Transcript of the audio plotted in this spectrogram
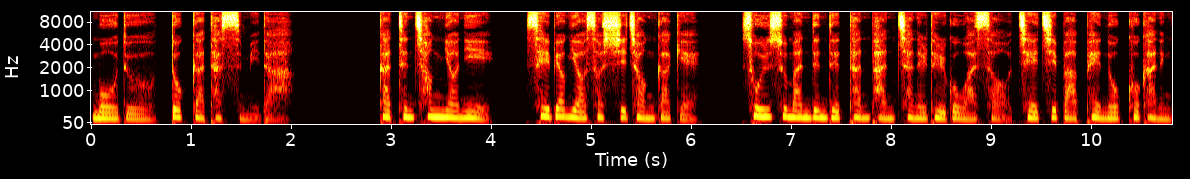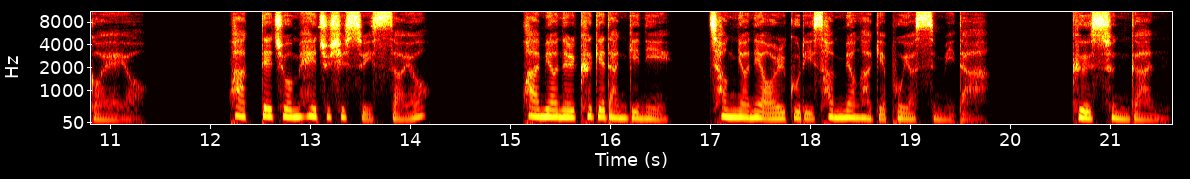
모두 똑같았습니다. 같은 청년이 새벽 6시 정각에 손수 만든 듯한 반찬을 들고 와서 제 집 앞에 놓고 가는 거예요. 확대 좀 해주실 수 있어요? 화면을 크게 당기니 청년의 얼굴이 선명하게 보였습니다. 그 순간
